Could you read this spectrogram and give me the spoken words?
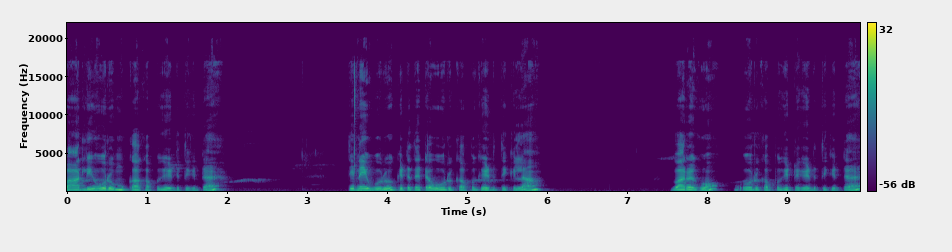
பார்லியும் ஒரு முக்கால் கப்புக்கு எடுத்துக்கிட்டேன். தினை ஊறு கிட்டத்தட்ட ஒரு கப்புக்கு எடுத்துக்கலாம். வரகும் ஒரு கப்பு கிட்டக்க எடுத்துக்கிட்டேன்.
